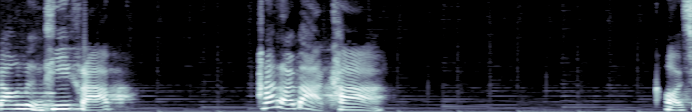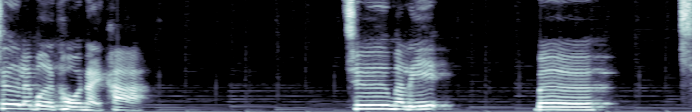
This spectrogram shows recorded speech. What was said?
จองหนึ่งที่ครับ 500 บาทค่ะ ขอชื่อและเบอร์โทรหน่อยค่ะ ชื่อมะลิ เบอร์ 086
